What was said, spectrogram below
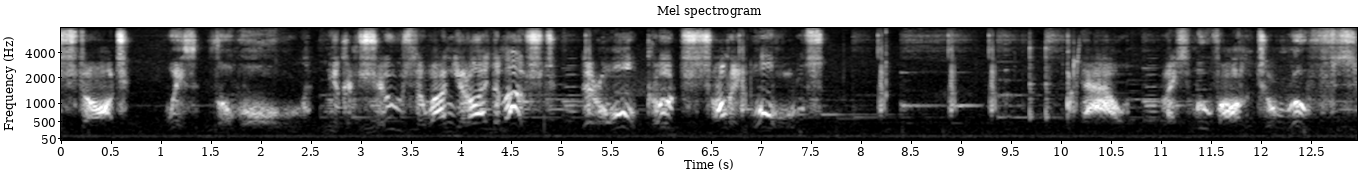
start with the wall. You can choose the one you like the most. They're all good, solid walls. Now, let's move on to roofs.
